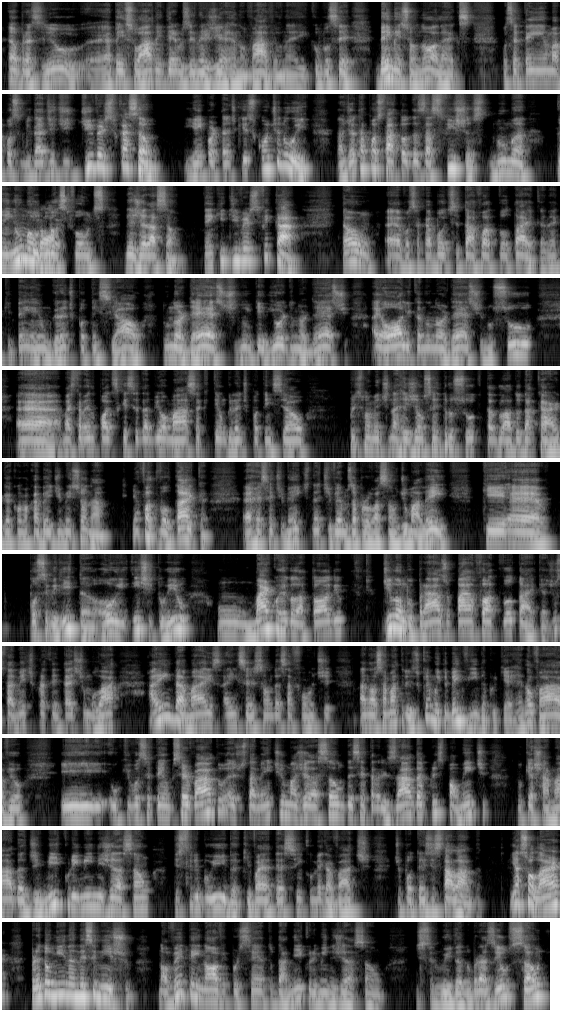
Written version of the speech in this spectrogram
É, o Brasil é abençoado em termos de energia renovável, né? E como você bem mencionou, Alex, você tem uma possibilidade de diversificação. E é importante que isso continue. Não adianta apostar todas as fichas numa, em uma ou duas fontes de geração. Tem que diversificar. Então, é, você acabou de citar a fotovoltaica, né, que tem aí um grande potencial no Nordeste, no interior do Nordeste, a eólica no Nordeste, no Sul, é, mas também não pode esquecer da biomassa, que tem um grande potencial, principalmente na região Centro-Sul, que está do lado da carga, como eu acabei de mencionar. A fotovoltaica, é, recentemente, né, tivemos a aprovação de uma lei que é, possibilita ou instituiu um marco regulatório de longo prazo para a fotovoltaica, justamente para tentar estimular ainda mais a inserção dessa fonte na nossa matriz, o que é muito bem-vinda, porque é renovável, e o que você tem observado é justamente uma geração descentralizada, principalmente no que é chamada de micro e mini geração distribuída, que vai até 5 megawatts de potência instalada. E a solar predomina nesse nicho. 99% da micro e mini geração distribuída no Brasil são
